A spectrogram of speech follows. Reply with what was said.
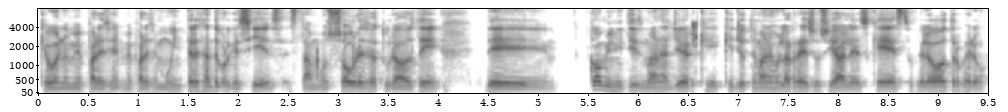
qué bueno, me parece, me parece muy interesante porque sí, es- estamos sobresaturados de, de communities manager, que, que yo te manejo las redes sociales, que esto, que lo otro, pero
